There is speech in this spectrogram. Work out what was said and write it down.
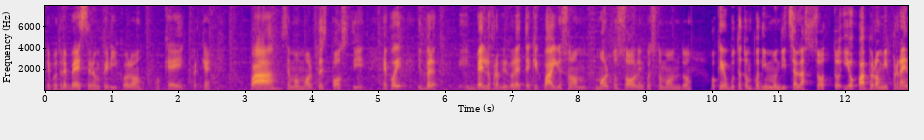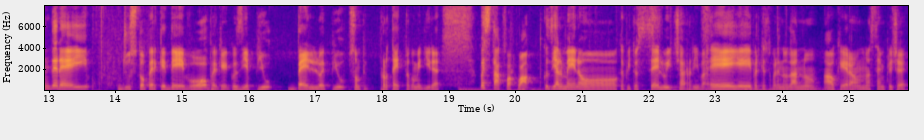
E potrebbe essere un pericolo, ok? Perché qua siamo molto esposti. E poi il, be il bello, fra virgolette, è che qua io sono molto solo in questo mondo. Ok, ho buttato un po' di immondizia là sotto. Io qua però mi prenderei giusto perché devo, perché così è più bello, è più, sono più protetto, come dire, quest'acqua qua. Così almeno, capito, se lui ci arriva... Ehi, ehi, perché sto prendendo danno? Ah, ok, era una semplice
